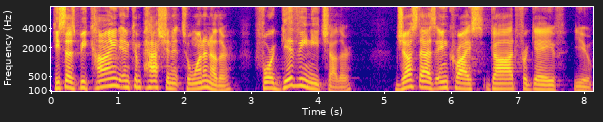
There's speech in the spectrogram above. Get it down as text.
He says, Be kind and compassionate to one another, forgiving each other, just as in Christ God forgave you.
